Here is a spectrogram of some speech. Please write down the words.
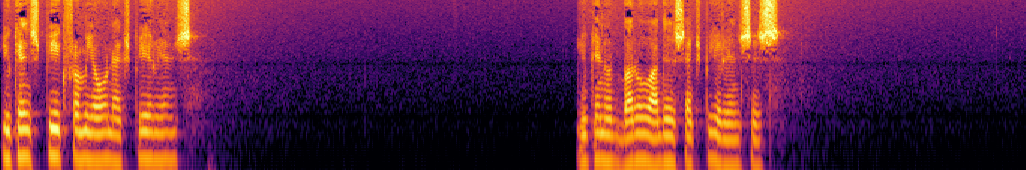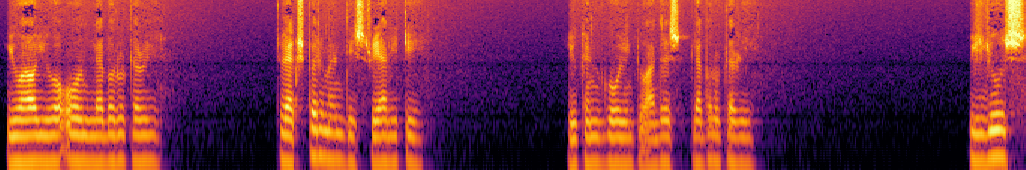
You can speak from your own experience. You cannot borrow others' experiences. You are your own laboratory to experiment this reality. You can go into others' laboratory. We use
